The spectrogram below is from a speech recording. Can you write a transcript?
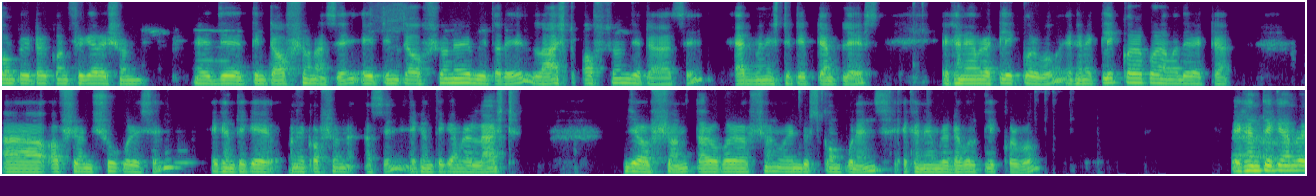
কম্পিউটার কনফিগারেশন যে তিনটা অপশন আছে, এই তিনটা অপশনের ভিতরে লাস্ট অপশন যেটা আছে অ্যাডমিনিস্ট্রেটিভ টেমপ্লেটস এখানে আমরা ক্লিক করব। এখানে ক্লিক করার পর আমাদের একটা অপশন শো করেছে। এখান থেকে অনেক অপশন আছে। এখান থেকে আমরা লাস্ট যে অপশন তার উপরে অপশন উইন্ডোজ কম্পোনেন্টস এখানে আমরা ডাবল ক্লিক করব। এখান থেকে আমরা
